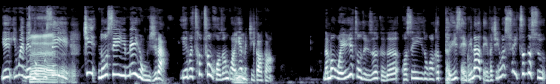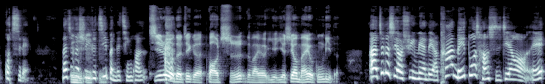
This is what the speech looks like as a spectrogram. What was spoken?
因因为你弄过三一肩弄三一蛮容易的，因为初初学辰光也没肩高刚。那么还有一种就是搿个学三一辰光，搿头随便哪抬勿起，因为水真的水刮起来。那这个是一个基本的情况。肌肉的这个保持，对吧？要也也是要蛮有功力的。啊，这个是要训练的呀。他没多长时间哦，哎，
